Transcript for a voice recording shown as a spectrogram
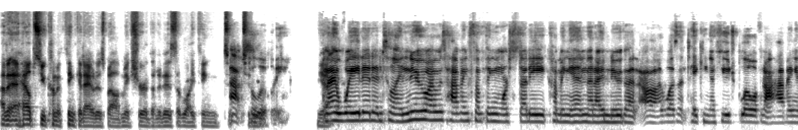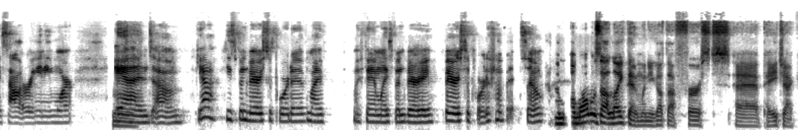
and it helps you kind of think it out as well make sure that it is the right thing to absolutely to yeah. and i waited until i knew i was having something more study coming in that i knew that uh, i wasn't taking a huge blow of not having a salary anymore mm. and um, yeah he's been very supportive my my family's been very very supportive of it. So and, and what was that like then when you got that first uh, paycheck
